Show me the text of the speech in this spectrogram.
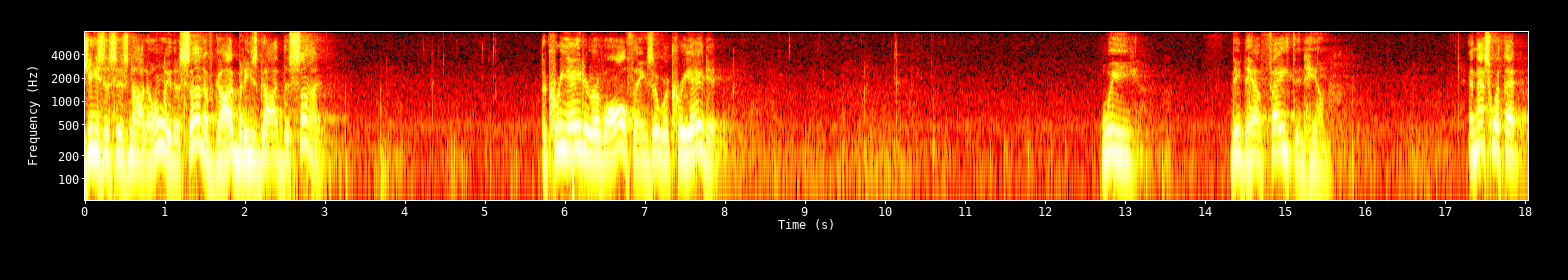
Jesus is not only the Son of God, but He's God the Son, the creator of all things that were created. we need to have faith in Him. And that's what that,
